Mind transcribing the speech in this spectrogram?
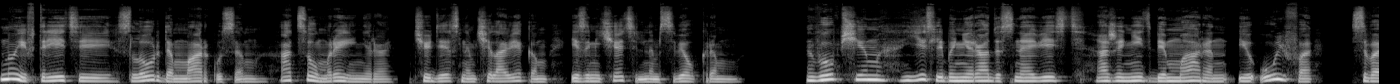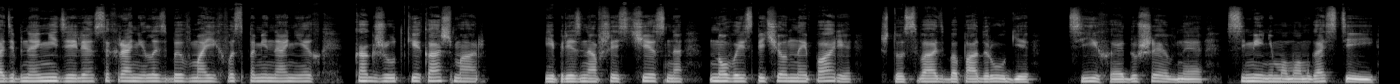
Ну и в третий с лордом Маркусом, отцом Рейнера, чудесным человеком и замечательным свекром. В общем, если бы не радостная весть о женитьбе Маран и Ульфа, свадебная неделя сохранилась бы в моих воспоминаниях как жуткий кошмар. И признавшись честно новоиспеченной паре, что свадьба подруги тихая, душевная, с минимумом гостей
